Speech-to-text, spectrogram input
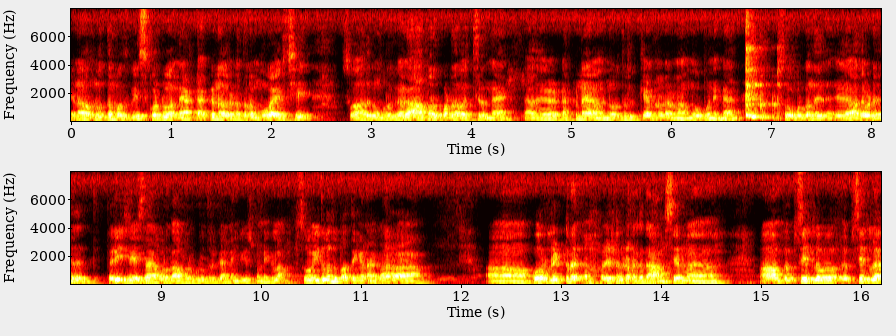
ஏன்னா ஒரு நூற்றம்பது பீஸ் கொண்டு வந்தேன். டக்குன்னு ஒரு இடத்துல மூவ் ஆயிடுச்சு ஸோ அதுக்கு உங்களுக்காக ஆஃபர் போட்டு தான் வச்சுருந்தேன். அது டக்குன்னு இன்னொருத்தர் கேட்டனால நான் மூவ் பண்ணிட்டேன். ஸோ உங்களுக்கு வந்து அதை விட பெரிய சைஸாக உங்களுக்கு ஆஃபர் கொடுத்துருக்கேன். நீங்கள் யூஸ் பண்ணிக்கலாம். ஸோ இது வந்து பார்த்தீங்கன்னாக்கா ஒரு லிட்டர் லிட்டர் கணக்கு தான். சேம் வெப்சைட்டில் வெப்சைட்டில்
